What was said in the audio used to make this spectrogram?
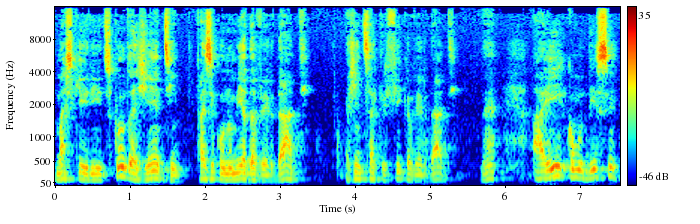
Mas, queridos, quando a gente faz economia da verdade, a gente sacrifica a verdade, né? Aí, como disse,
